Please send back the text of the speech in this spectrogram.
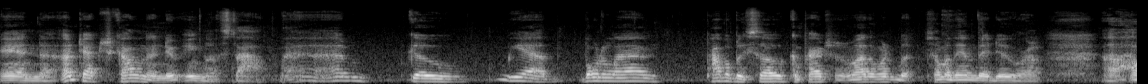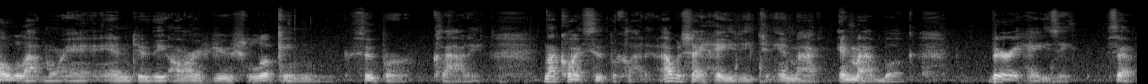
And uh, Untappd is calling a New England style. I, I would go, yeah, borderline, probably so compared to some other ones, but some of them they do are a whole lot more in, into the orange juice looking super cloudy. Not quite super cloudy. I would say hazy in my in my book. Very hazy. So,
